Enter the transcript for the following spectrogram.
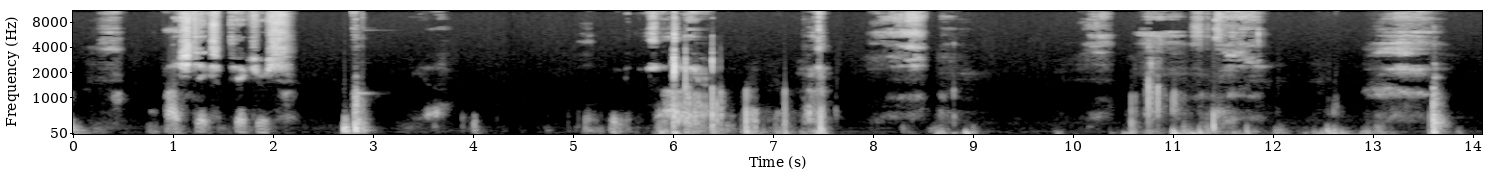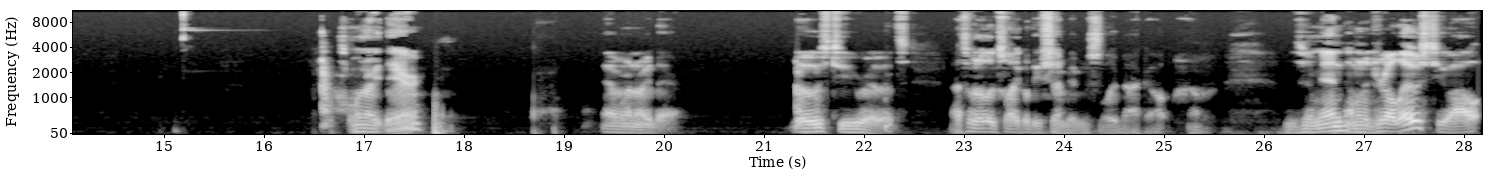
I should take some pictures. out one right there, and one right there. Those two rivets. That's what it looks like with these semi slowly back out. Zoom in. I'm going to drill those two out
